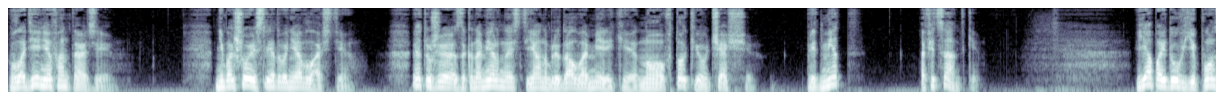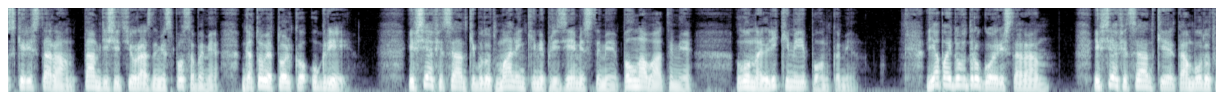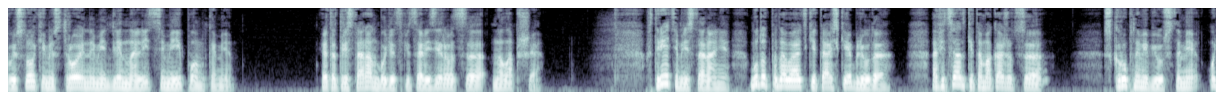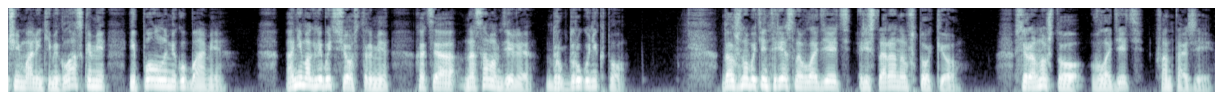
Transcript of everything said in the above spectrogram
Владение фантазией. Небольшое исследование власти. Эту же закономерность я наблюдал в Америке, но в Токио чаще. Предмет – официантки. Я пойду в японский ресторан. Там десятью разными способами готовят только угрей. И все официантки будут маленькими, приземистыми, полноватыми, луноликими японками. Я пойду в другой ресторан, и все официантки там будут высокими, стройными, длиннолицами японками. Этот ресторан будет специализироваться на лапше. В третьем ресторане будут подавать китайские блюда. Официантки там окажутся с крупными бюстами, очень маленькими глазками и полными губами. Они могли быть сестрами, хотя на самом деле друг другу никто. Должно быть интересно владеть рестораном в Токио. Все равно, что владеть фантазией.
